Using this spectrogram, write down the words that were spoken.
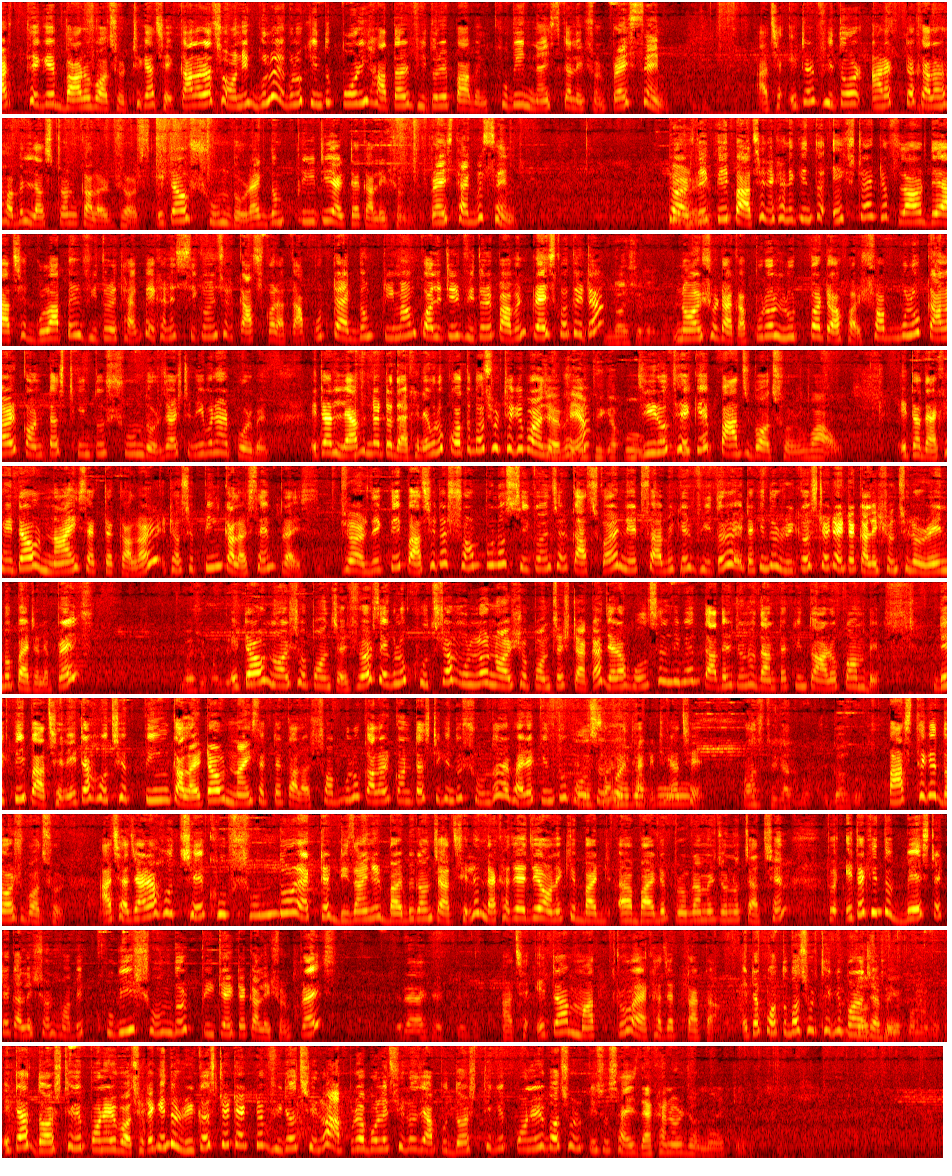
আট থেকে বারো বছর ঠিক আছে? কালার আছে অনেকগুলো এগুলো কিন্তু পরি হাতার ভিতরে পাবেন খুবই নাইস কালেকশন প্রাইস সেম আচ্ছা এটার ভিতর আরেকটা কালার হবে লাস্টন কালার ভিউয়ার্স এটাও সুন্দর একদম প্রিটি একটা কালেকশন প্রাইস থাকবে সেম দেখতেই পাচ্ছেন এখানে কিন্তু এক্সট্রা একটা ফ্লাওয়ার দেওয়া আছে গোলাপের ভিতরে থাকবে। এখানে সিকোয়েন্সের কাজ করা কাপড়টা একদম প্রিমিয়াম কোয়ালিটির ভিতরে পাবেন। প্রাইস কত এটা? নয়শো টাকা। পুরো লুটপাট অফার সবগুলো কালার কন্ট্রাস্ট কিন্তু সুন্দর জাস্ট নেবেন আর পরবেন। এটা ল্যাভেন্ডারটা দেখেন এগুলো কত বছর থেকে পরা যাবে ভাইয়া? জিরো থেকে পাঁচ বছর। ওয়াও এটা দেখেন এটাও নাইস একটা কালার এটা হচ্ছে পিঙ্ক কালার সেম প্রাইস দেখতেই পাচ্ছি এটা সম্পূর্ণ সিকোয়েন্সের কাজ করে নেট ফ্যাব্রিকের ভিতরে এটা কিন্তু রিকোয়েস্টেড একটা কালেকশন ছিল রেইনবো প্যাটার্নের প্রাইস এটাও নয়শো পঞ্চাশ। ভিউয়ার্স এগুলো খুচরা মূল্য নয়শো পঞ্চাশ টাকা যারা হোলসেল নেবেন তাদের জন্য দামটা কিন্তু আরও কমবে। দেখতেই পাচ্ছেন এটা হচ্ছে পিঙ্ক কালার এটাও নাইস একটা কালার সবগুলো কালার কন্ট্রাস্টই কিন্তু সুন্দর আর ভাইরা কিন্তু হোলসেল করে থাকে ঠিক আছে? পাঁচ থেকে দশ বছর। আচ্ছা যারা হচ্ছে খুব সুন্দর একটা ডিজাইনের বার্বিগন চাচ্ছিলেন দেখা যায় যে অনেকে বার্থডে প্রোগ্রামের জন্য চাচ্ছেন তো এটা কিন্তু বেস্ট একটা কালেকশন হবে খুবই সুন্দর প্রিটা একটা কালেকশন। প্রাইস? আচ্ছা এটা মাত্র এক হাজার টাকা। এটা কত বছর থেকে পড়া যাবে। এটা দশ থেকে পনেরো বছর। এটা কিন্তু রিকোয়েস্টেড একটা ভিডিও ছিল আপুরা বলেছিল যে আপু দশ থেকে পনেরো বছর কিছু সাইজ দেখানোর জন্য আর কি।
